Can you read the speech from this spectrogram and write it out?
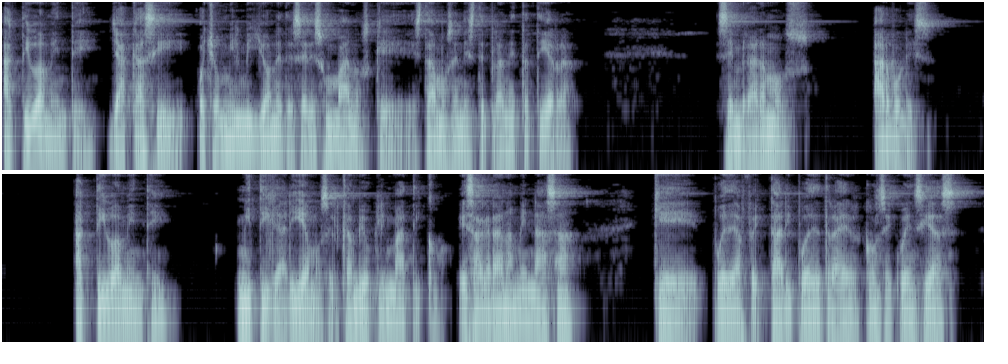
activamente ya casi 8 mil millones de seres humanos que estamos en este planeta Tierra sembráramos árboles activamente, mitigaríamos el cambio climático, esa gran amenaza que puede afectar y puede traer consecuencias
